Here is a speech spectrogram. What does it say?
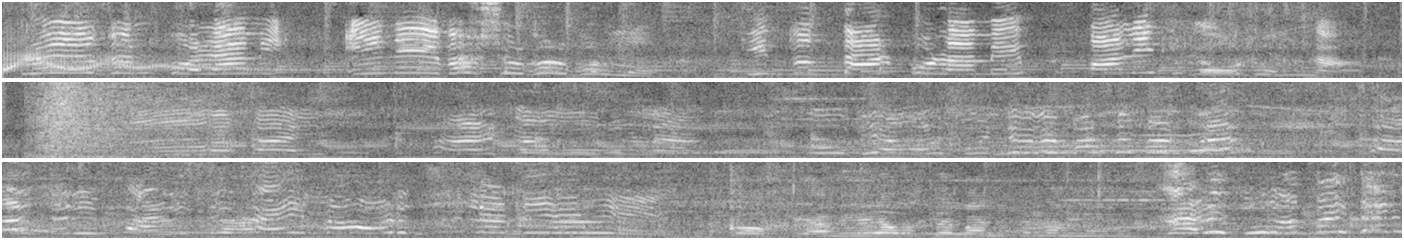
প্রয়োজন পড়ে আমি এনে বাসর ঘর করব। কিন্তু তারপর আমি পানি থেকে উঠুম না। আই আমি এই অবস্থায় আরে তুই তাড়াতাড়ি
